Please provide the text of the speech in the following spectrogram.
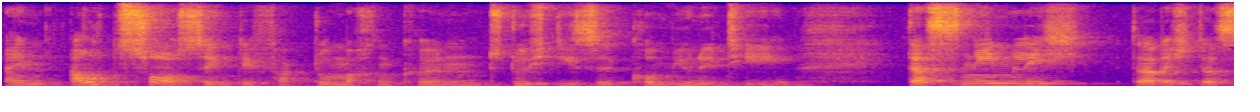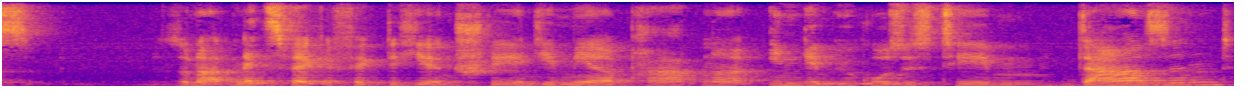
ein Outsourcing de facto machen könnt durch diese Community, dass nämlich dadurch, dass so eine Art Netzwerkeffekte hier entstehen. Je mehr Partner in dem Ökosystem da sind,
